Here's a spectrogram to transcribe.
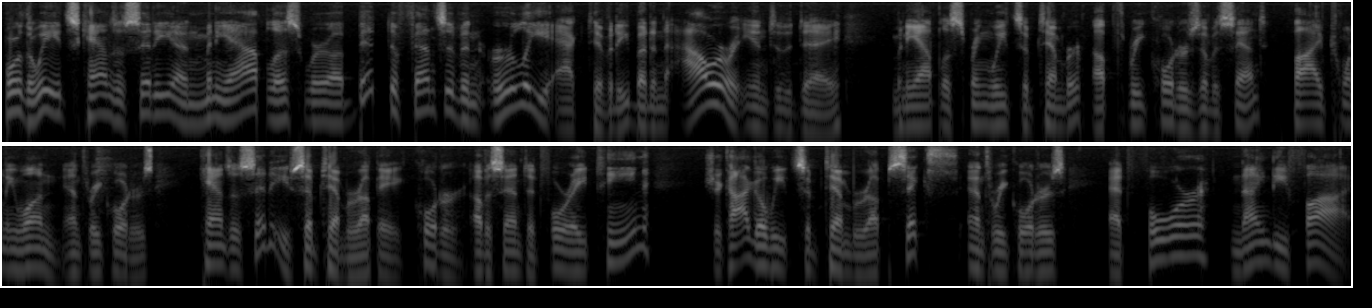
For the wheats, Kansas City and Minneapolis were a bit defensive in early activity, but an hour into the day, Minneapolis spring wheat September up three quarters of a cent, 521 and three quarters. Kansas City September up a quarter of a cent at 418. Chicago wheat September up six and three quarters at 495.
